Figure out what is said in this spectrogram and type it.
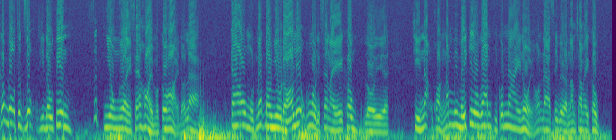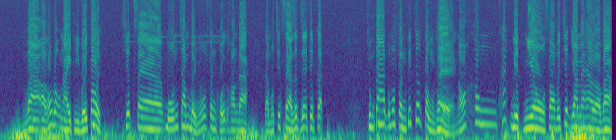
Góc độ thực dụng thì đầu tiên rất nhiều người sẽ hỏi một câu hỏi đó là cao một mét bao nhiêu đó liệu có ngồi được xe này hay không? Rồi ờ, chỉ nặng khoảng 50 mấy kg thì có nài nổi Honda CBR 500 hay không? Và ở góc độ này thì với tôi chiếc xe 471 phân khối của Honda là một chiếc xe rất dễ tiếp cận. Chúng ta có một phần kích thước tổng thể nó không khác biệt nhiều so với chiếc Yamaha R3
